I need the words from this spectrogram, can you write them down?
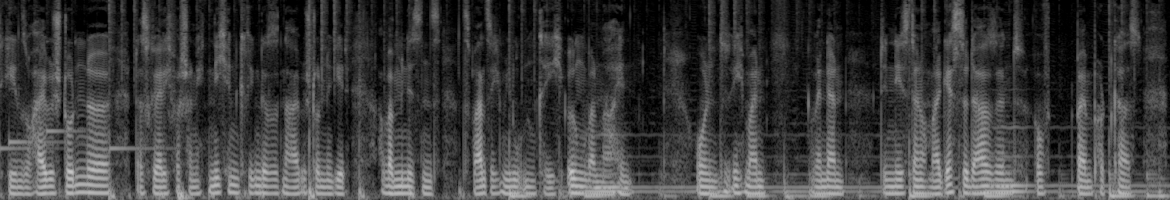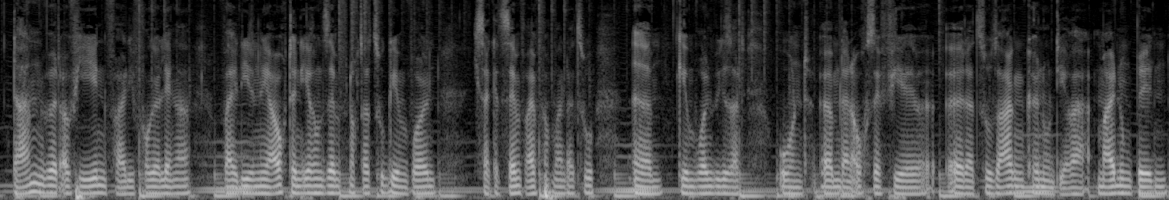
die gehen so halbe Stunde. Das werde ich wahrscheinlich nicht hinkriegen, dass es eine halbe Stunde geht. Aber mindestens 20 Minuten kriege ich irgendwann mal hin. Und ich meine, wenn dann demnächst dann nochmal Gäste da sind auf, beim Podcast, dann wird auf jeden Fall die Folge länger, weil die dann ja auch dann ihren Senf noch dazugeben wollen ich sage jetzt Senf einfach mal dazu, ähm, geben wollen, wie gesagt, und ähm, dann auch sehr viel äh, dazu sagen können und ihre Meinung bilden.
